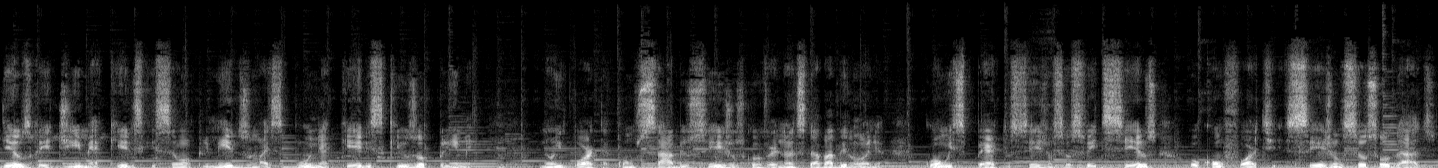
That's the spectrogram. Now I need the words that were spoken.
Deus redime aqueles que são oprimidos, mas pune aqueles que os oprimem. Não importa quão sábios sejam os governantes da Babilônia, quão espertos sejam seus feiticeiros ou quão fortes sejam os seus soldados,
